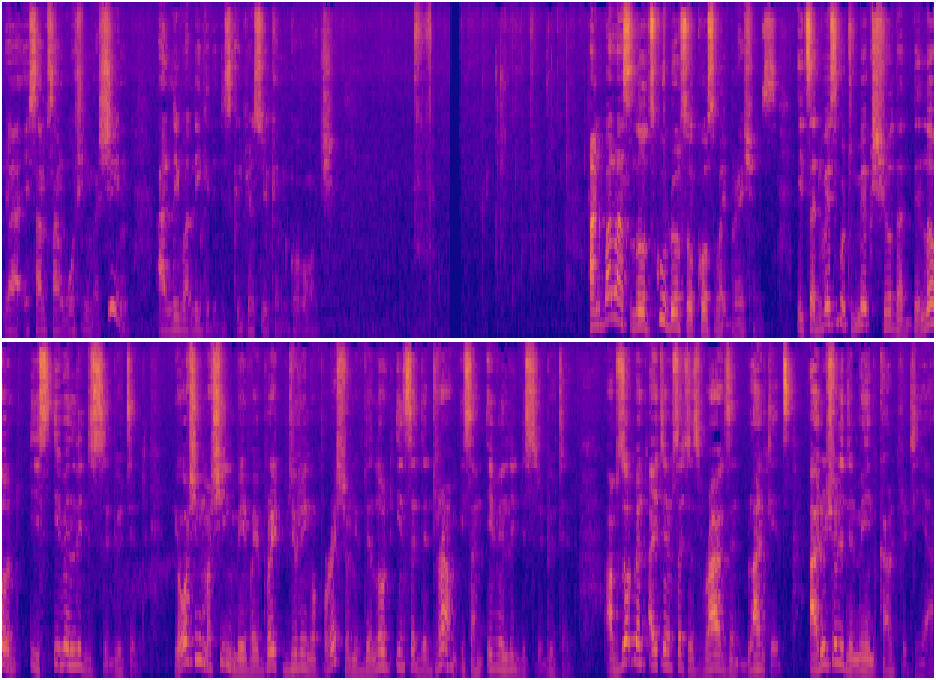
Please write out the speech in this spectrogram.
uh, a Samsung washing machine. I'll leave a link in the description so you can go watch. Unbalanced loads could also cause vibrations. It's advisable to make sure that the load is evenly distributed. Your washing machine may vibrate during operation if the load inside the drum is unevenly distributed. Absorbent items such as rugs and blankets are usually the main culprit here.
